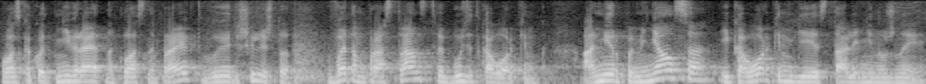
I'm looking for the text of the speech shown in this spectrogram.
у вас какой-то невероятно классный проект, вы решили, что в этом пространстве будет коворкинг. А мир поменялся, и коворкинги стали не нужны.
